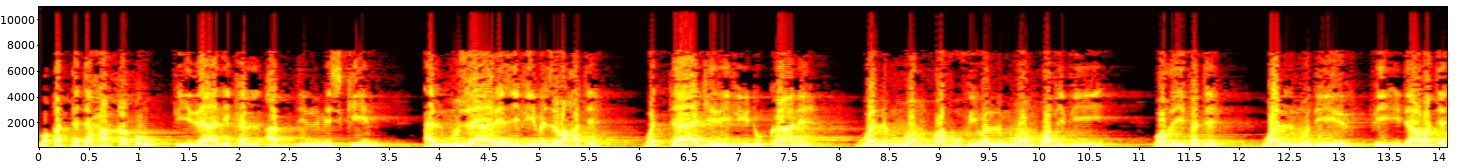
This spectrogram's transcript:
وقد تتحقق في ذلك العبد المسكين المزارع في مزرعته والتاجر في دكانه والموظف في والموظف في وظيفته والمدير في إدارته.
